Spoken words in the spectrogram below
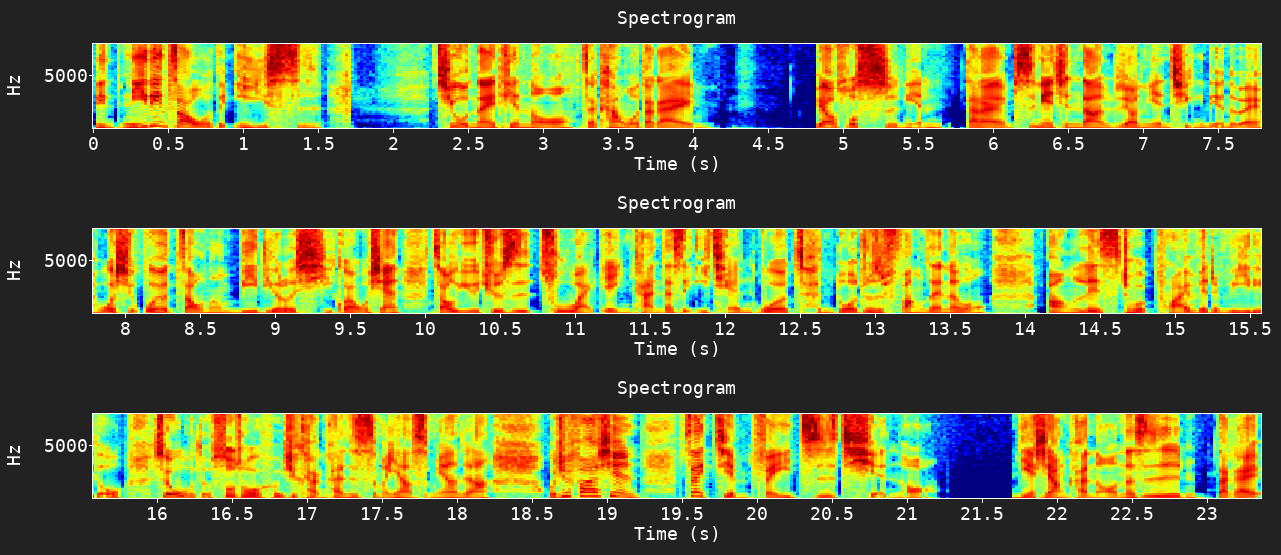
你你一定知道我的意思。其实我那一天哦，在看我大概不要说十年，大概十年前当然比较年轻一点，对不对？我喜我有照那种 video 的习惯，我现在照 YouTube 是出来给你看，但是以前我有很多就是放在那种 on list 或 private 的 video，所以我有时候会回去看看是什么样什么样这样。我就发现，在减肥之前哦。你也想想看哦，那是大概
